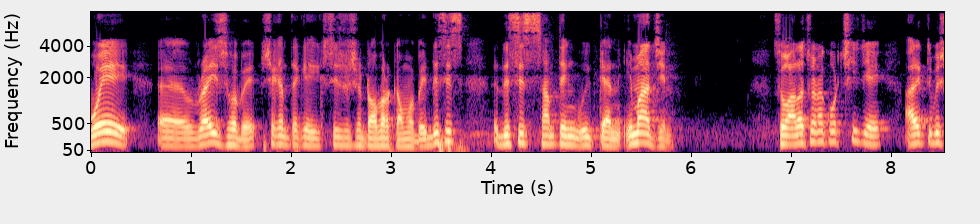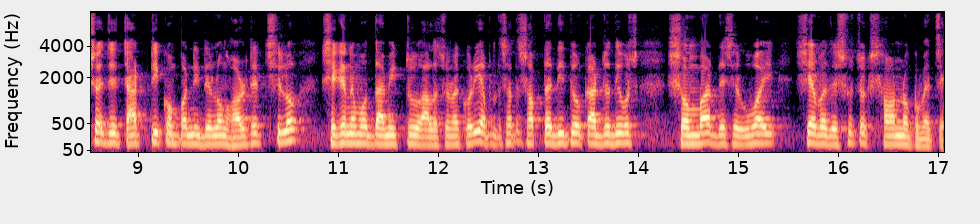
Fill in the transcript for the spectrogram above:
ওয়ে রাইজ হবে, সেখান থেকে এই সিচুয়েশনটা ওভারকাম হবে। This is this is something we can imagine so আলোচনা করছি যে আরেকটি বিষয় যে চারটি কোম্পানি ডেলং হল্টেড ছিল, সেখানের মধ্যে আমি একটু আলোচনা করি। আপনাদের সাথে সপ্তাহে দ্বিতীয় কার্য দিবস সোমবার দেশের উভয় শেয়ার বাজার সূচক সামান্য কমেছে।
